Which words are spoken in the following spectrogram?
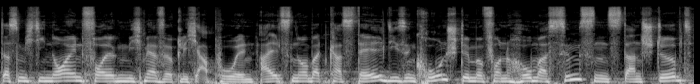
dass mich die neuen Folgen nicht mehr wirklich abholen. Als Norbert Castell, die Synchronstimme von Homer Simpsons, dann stirbt,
